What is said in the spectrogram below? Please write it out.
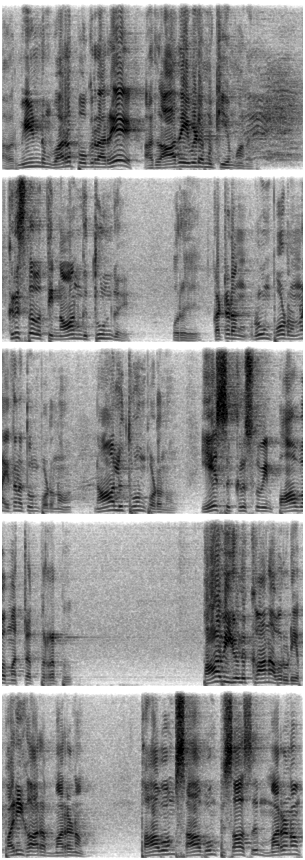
அவர் மீண்டும் வரப்போகிறாரே அது அதை விட முக்கியமானது. கிறிஸ்தவத்தின் நான்கு தூண்கள். ஒரு கட்டடம் ரூம் போடணும்னா எத்தனை தூண் போடணும்? நாலு தூண் போடணும். இயேசு கிறிஸ்துவின் பாவமற்ற பிறப்பு. பாவிகளுக்கான அவருடைய பரிகார மரணம். பாவம் சாபம் பிசாசு மரணம்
